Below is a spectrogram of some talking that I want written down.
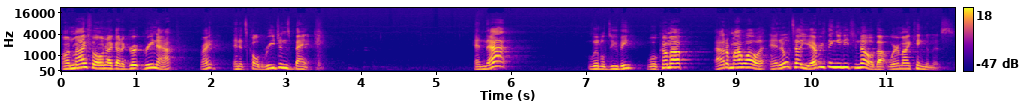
On my phone, I got a green app, right? And it's called Regions Bank. And that little doobie will come up out of my wallet and it'll tell you everything you need to know about where my kingdom is.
